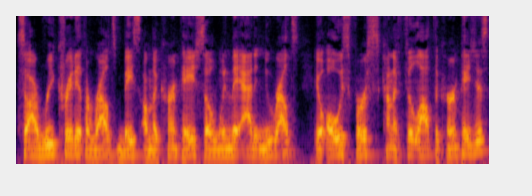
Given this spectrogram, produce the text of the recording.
So I recreated the routes based on the current page. So when they added new routes, it'll always first kind of fill out the current pages,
